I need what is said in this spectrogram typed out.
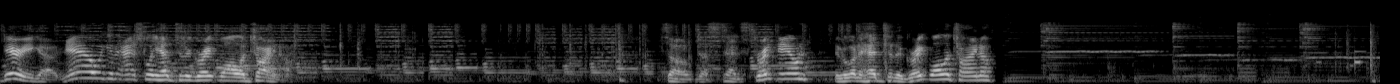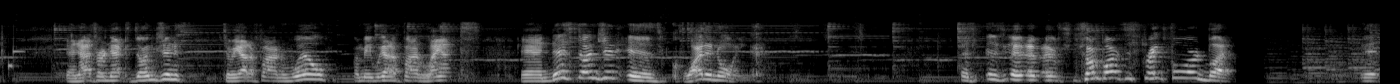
there you go. Now we can actually head to the Great Wall of China. So, just head straight down, and we're going to head to the Great Wall of China. And that's our next dungeon. So we gotta find Will. I mean, we gotta find Lance. And this dungeon is quite annoying. It's, it's, it, it, some parts is straightforward, but it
